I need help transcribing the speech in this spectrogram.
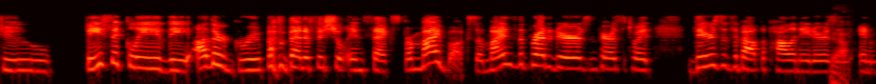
to basically the other group of beneficial insects from my book. So mine's the predators and parasitoids. Theirs is about the pollinators yeah. and, in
